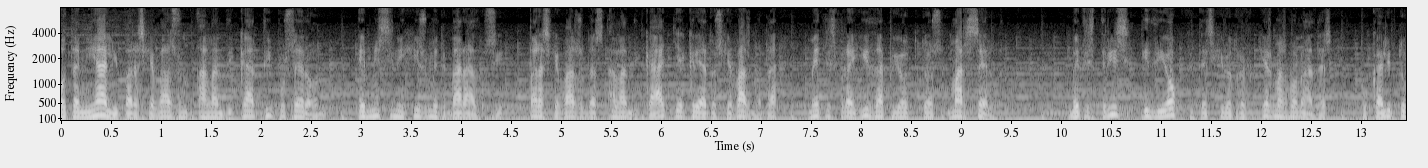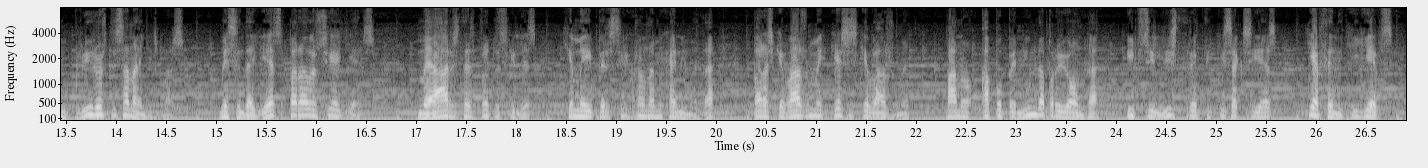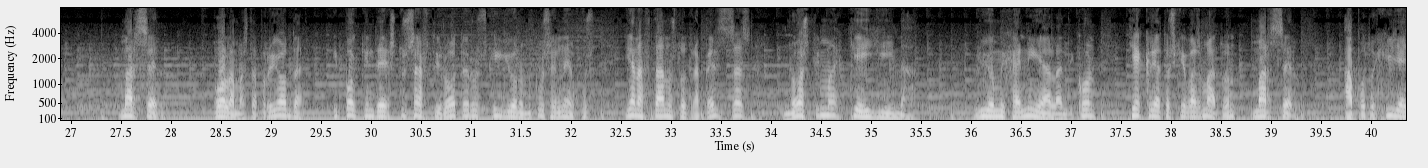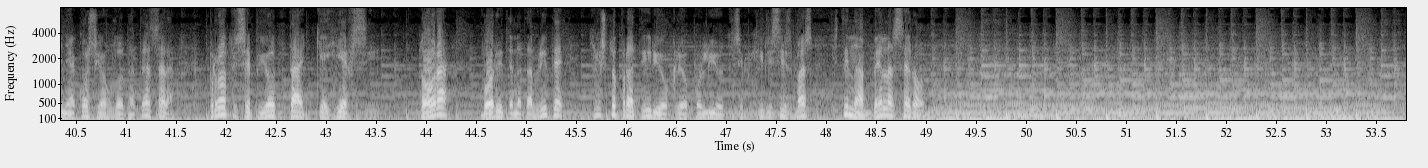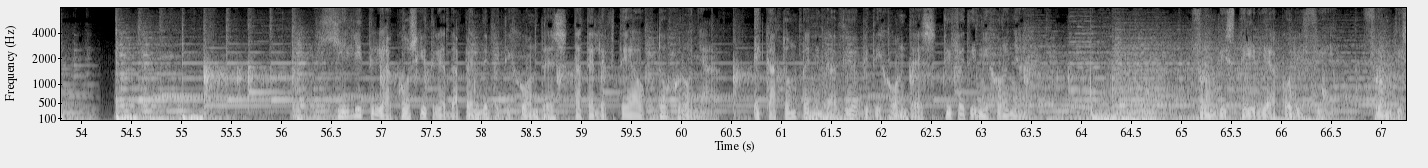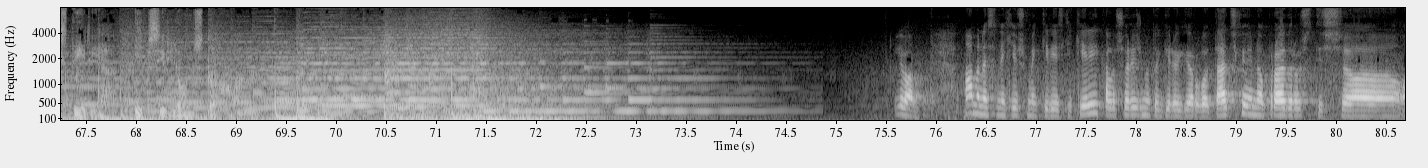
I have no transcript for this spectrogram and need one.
Όταν οι άλλοι παρασκευάζουν αλλαντικά τύπους σερών, εμείς συνεχίζουμε την παράδοση παρασκευάζοντας αλλαντικά και κρεατοσκευάσματα με τη σφραγίδα ποιότητος Marcel. Με τις τρεις ιδιόκτητες χειροτροφικές μας μονάδες που καλύπτουν πλήρως τις ανάγκες μας, με συνταγές παραδοσιακές, με άριστες πρώτες ύλε και με υπερσύγχρονα μηχανήματα, παρασκευάζουμε και συσκευάζουμε πάνω από 50 προϊόντα υψηλής θρεπτικής αξίας και αυθεντική γεύση. Marcel. Όλα μας τα προϊόντα υπόκεινται στους αυστηρότερους υγειονομικούς ελέγχους για να φτάνουν στο τραπέζι σας νόστιμα και υγιεινά. Βιομηχανία αλλαντικών και κρεατοσκευασμάτων Marcel. Από το 1984 πρώτη σε ποιότητα και γεύση. Τώρα μπορείτε να τα βρείτε και στο πρατήριο κρεοπολείο της επιχείρησής μας στην Αμπέλα Σερών. 1.335 επιτυχώντες τα τελευταία 8 χρόνια. 152 επιτυχώντες τη φετινή χρονιά. Φροντιστήρια κορυφή. Φροντιστήρια υψηλών στόχων. Πάμε να συνεχίσουμε κυρίες και κύριοι. Καλωσορίζουμε τον κύριο Γιώργο Τάτσιο, είναι ο πρόεδρος της uh,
